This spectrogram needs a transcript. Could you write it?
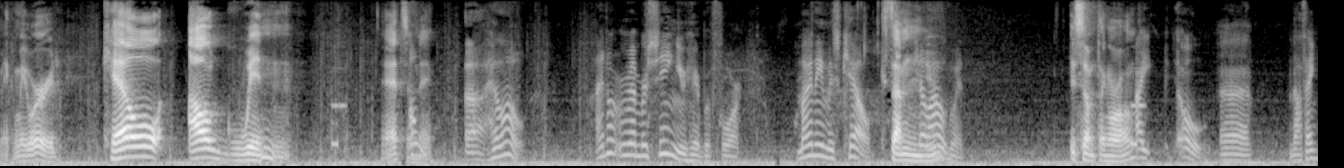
make me worried. Kel Algwinn. That's a Oh, name. uh, hello. I don't remember seeing you here before. My name is Kel. 'Cause I'm Kel new. Algwinn. Is something wrong? I. Oh, uh, nothing?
